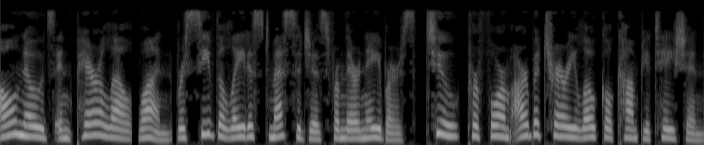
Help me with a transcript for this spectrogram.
all nodes in parallel 1 receive the latest messages from their neighbors, 2 perform arbitrary local computation,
